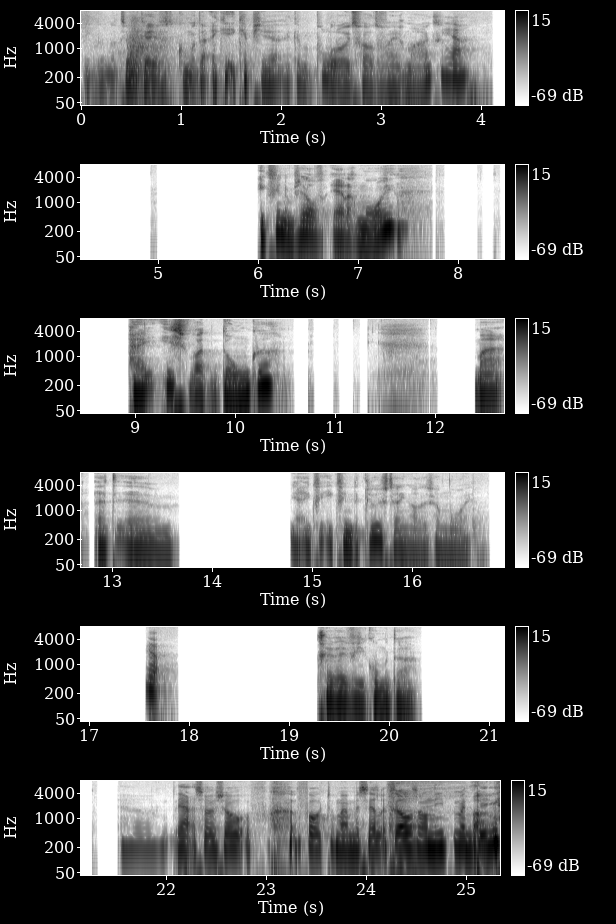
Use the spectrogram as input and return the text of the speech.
Ik wil natuurlijk even het commentaar. Ik, ik, heb je, ik heb een Polaroid foto van je gemaakt. ja. Ik vind hem zelf erg mooi. Hij is wat donker. Maar het, uh, ja, ik, ik vind de kleurstelling altijd zo mooi. Ja. Geef even je commentaar. Uh, ja, sowieso een foto met mezelf. Wel zo niet mijn ding.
